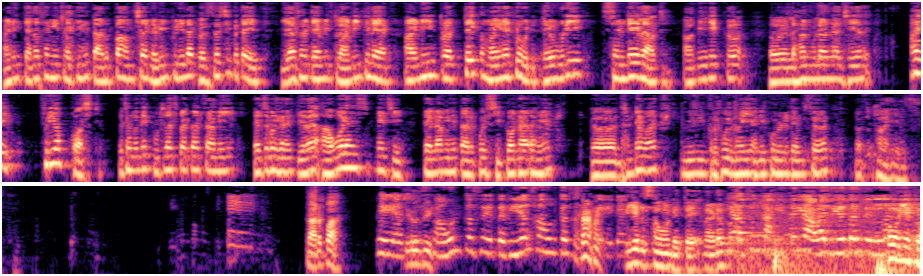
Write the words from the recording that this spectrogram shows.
आणि त्यांना सांगितलं की हे तारपा आमच्या नवीन पिढीला कसं शिकता येईल यासाठी आम्ही प्लॅनिंग केलं आहे. आणि प्रत्येक महिन्यातून एव्हरी संडेला आम्ही एक लहान मुलांना जे आहे फ्री ऑफ कॉस्ट त्याच्यामध्ये कुठल्याच प्रकारचं आम्ही त्याच्यामध्ये ज्याला आवड आहे शिकण्याची त्याला मी हे तारपं शिकवणार आहे. धन्यवाद. मी प्रफुल भाई आणि पूर्ण हा तारपा. हे साऊंड कसं येतं? रिअल साऊंड कसं येतं? रिअल साऊंड येते मॅडम काहीतरी आवाज येत असेल ना? हो येतो.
